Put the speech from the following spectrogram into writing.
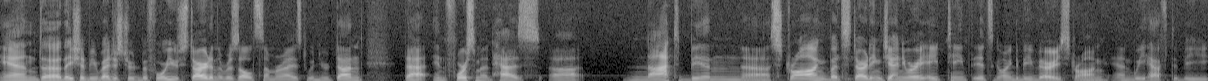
and uh, they should be registered before you start and the results summarized when you're done. That enforcement has uh, not been uh, strong, but starting January 18th, it's going to be very strong, and we have to be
